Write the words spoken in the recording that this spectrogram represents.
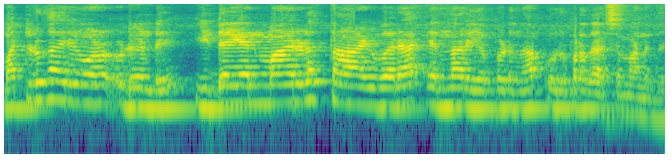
മറ്റൊരു കാര്യം കൂടെ ഉണ്ട്. ഇടയന്മാരുടെ താഴ്വര എന്നറിയപ്പെടുന്ന ഒരു പ്രദേശമാണിത്.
